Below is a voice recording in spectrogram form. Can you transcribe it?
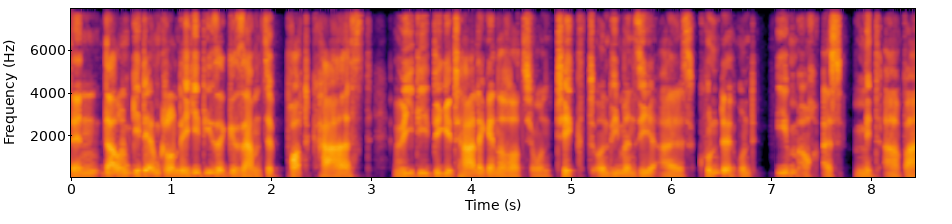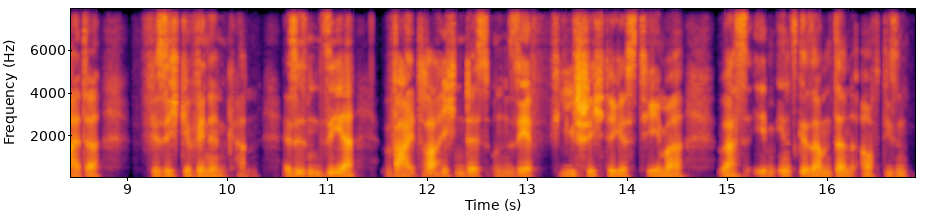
Denn darum geht ja im Grunde hier dieser gesamte Podcast, wie die digitale Generation tickt und wie man sie als Kunde und eben auch als Mitarbeiter für sich gewinnen kann. Es ist ein sehr weitreichendes und sehr vielschichtiges Thema, was eben insgesamt dann auf diesen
